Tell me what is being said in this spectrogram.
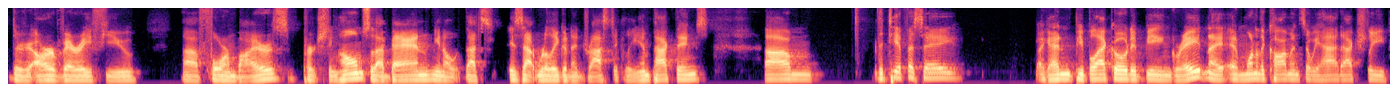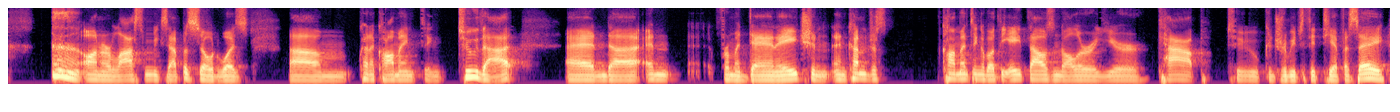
there are very few uh, foreign buyers purchasing homes. So that ban, you know, that's is that really going to drastically impact things? Um, the TFSA, again, people echoed it being great, and I and one of the comments that we had actually on our last week's episode was um, kind of commenting to that and uh, and from a Dan H and and kind of just commenting about the eight thousand dollar a year cap to contribute to the TFSA,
